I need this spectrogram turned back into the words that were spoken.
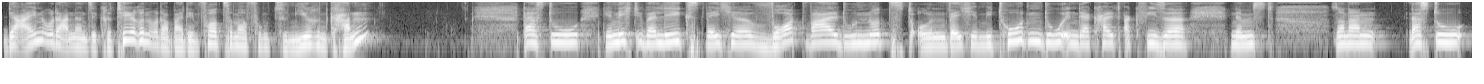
der einen oder anderen Sekretärin oder bei dem Vorzimmer funktionieren kann, dass du dir nicht überlegst, welche Wortwahl du nutzt und welche Methoden du in der Kaltakquise nimmst, sondern dass du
